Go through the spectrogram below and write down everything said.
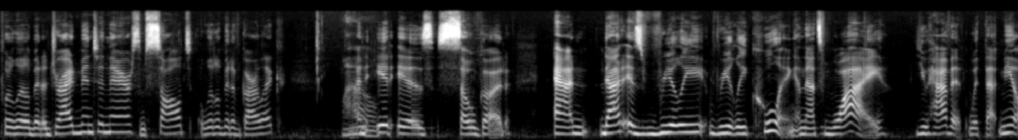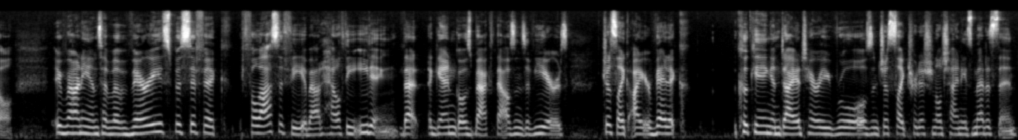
Put a little bit of dried mint in there, some salt, a little bit of garlic, Wow. and it is so good. And that is really, really cooling, and that's why you have it with that meal. Iranians have a very specific philosophy about healthy eating that, again, goes back thousands of years, just like Ayurvedic cooking and dietary rules, and just like traditional Chinese medicine.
